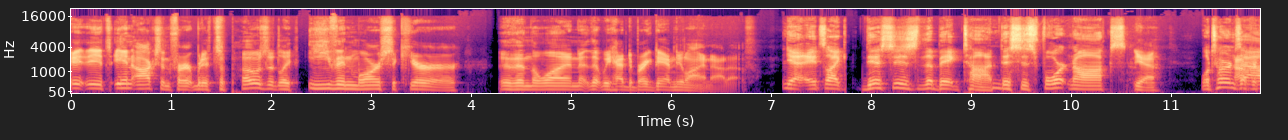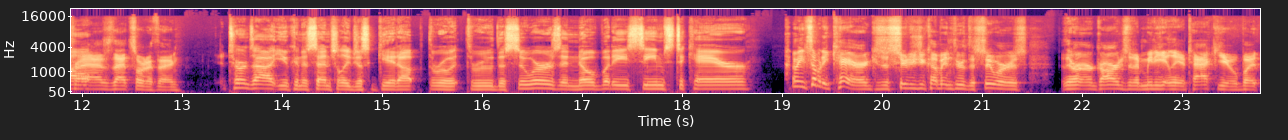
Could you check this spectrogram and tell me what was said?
it's in Oxenfurt, but it's supposedly even more secure than the one that we had to break Dandelion out of. Yeah, it's like this is the big time. This is Fort Knox. Yeah, Well, turns out that sort of thing. It turns out you can essentially just get up through it through the sewers, and nobody seems to care. I mean, somebody cared because as soon as you come in through the sewers, there are guards that immediately attack you. But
